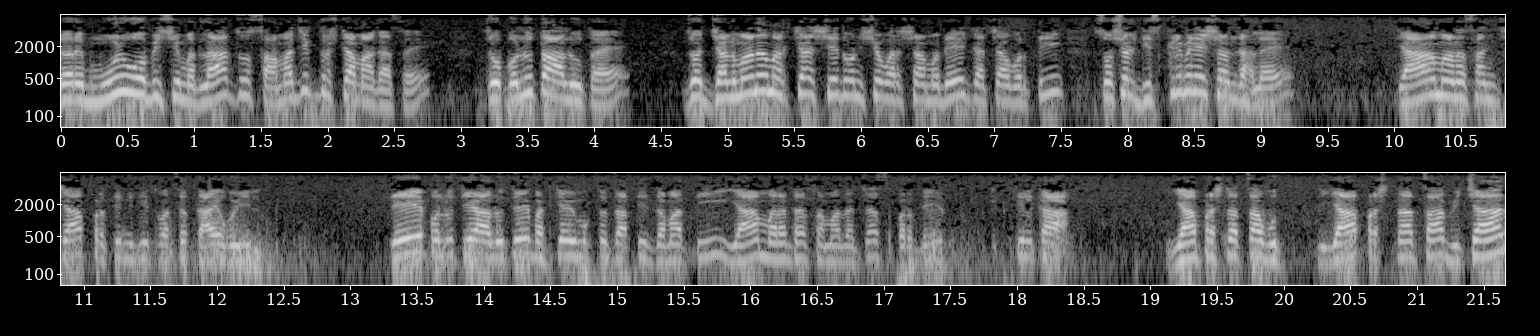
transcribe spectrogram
तर मूळ ओबीसी मधला जो सामाजिक दृष्ट्या मागास आहे जो बलुता आलूत आहे जो जन्मानं मागच्या शे दोनशे वर्षामध्ये ज्याच्यावरती सोशल डिस्क्रिमिनेशन झालंय त्या माणसांच्या प्रतिनिधित्वाचं काय होईल? ते बलुते आलुते भटके विमुक्त जाती जमाती या मराठा समाजाच्या स्पर्धेत टिकतील का? या प्रश्नाचा उत- या प्रश्नाचा विचार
